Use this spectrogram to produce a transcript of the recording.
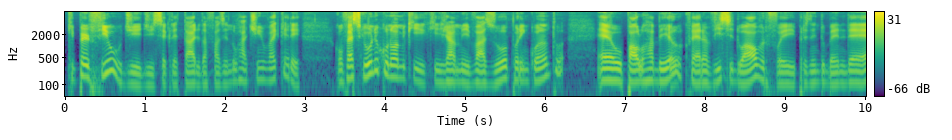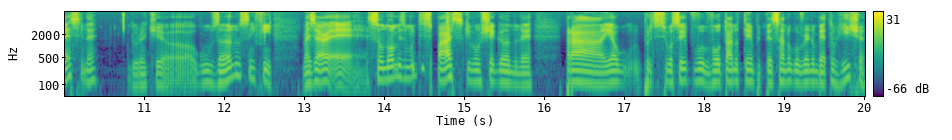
que perfil de, de secretário da Fazenda o Ratinho vai querer. Confesso que o único nome que, que já me vazou por enquanto é o Paulo Rabelo, que era vice do Álvaro, foi presidente do BNDES, né? Durante alguns anos, enfim. Mas é, é, são nomes muito esparsos que vão chegando, né? Pra, em, se você voltar no tempo e pensar no governo Beto Richa,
